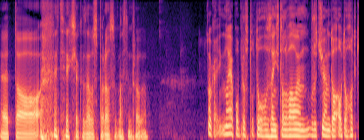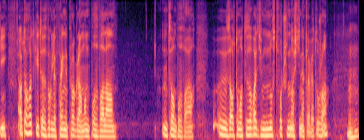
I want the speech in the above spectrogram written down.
e, to, to jak się okazało, sporo osób ma z tym problem. Okej, okay, no ja po prostu to zainstalowałem, wrzuciłem do AutoHotkey. AutoHotkey to jest w ogóle fajny program, on pozwala co on pozwala? Zautomatyzować mnóstwo czynności na klawiaturze. Mhm.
